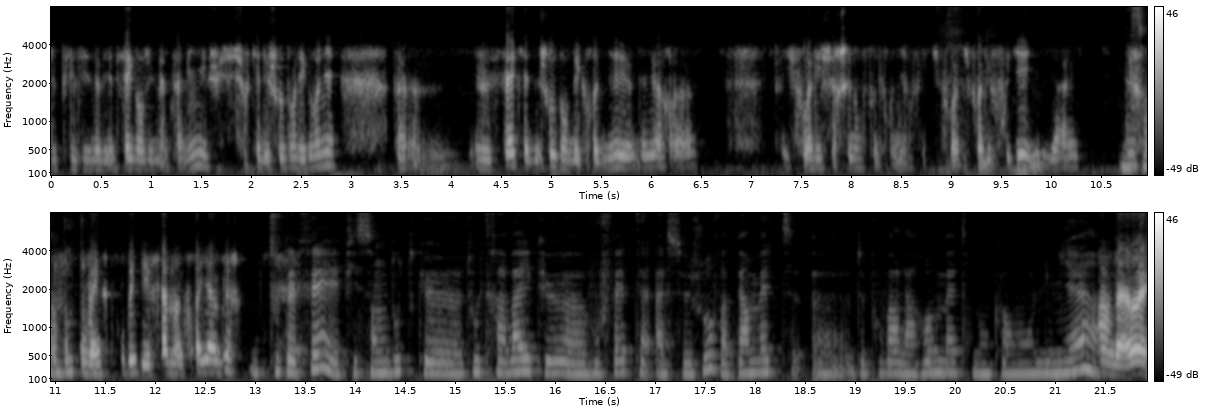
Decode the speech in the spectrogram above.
depuis le 19e siècle dans une même famille. je suis sûre qu'il y a des choses dans les greniers. Euh, je sais qu'il y a des choses dans des greniers. D'ailleurs, euh, il faut aller chercher dans ce grenier. En fait. il, faut, il faut aller fouiller. Il y a, on va trouver des femmes incroyables. Tout à fait. Et puis sans doute que tout le travail que euh, vous faites à ce jour va permettre de pouvoir la remettre donc en lumière. Ah bah ouais.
